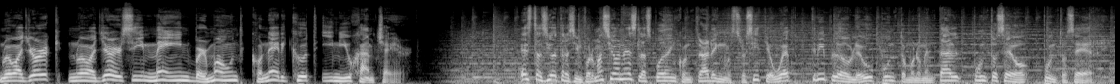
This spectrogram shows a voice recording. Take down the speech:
Nueva York, Nueva Jersey, Maine, Vermont, Connecticut y New Hampshire. Estas y otras informaciones las puede encontrar en nuestro sitio web www.monumental.co.cr.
